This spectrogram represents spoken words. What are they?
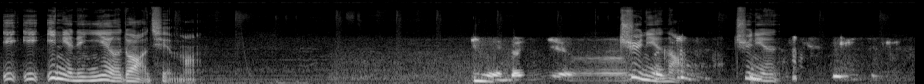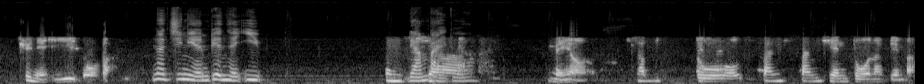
一一一年的营业额多少钱吗？一年的营业额？去年呢？去年？去年一亿多吧？那今年变成一两百多？没有，差不多三三千多那边吧。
